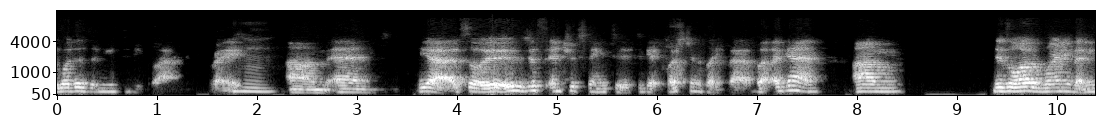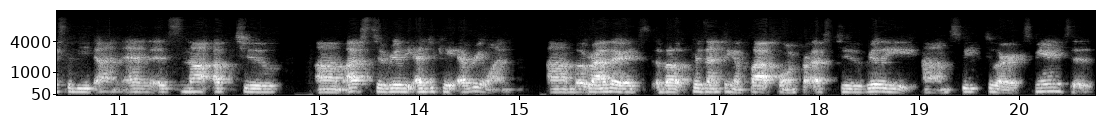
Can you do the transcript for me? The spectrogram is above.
what does it mean to be black right mm-hmm. um, and yeah so it, it, was just interesting to, to get questions like that but again um, there's a lot of learning that needs to be done and it's not up to um, us to really educate everyone um, but rather it's about presenting a platform for us to really um, speak to our experiences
